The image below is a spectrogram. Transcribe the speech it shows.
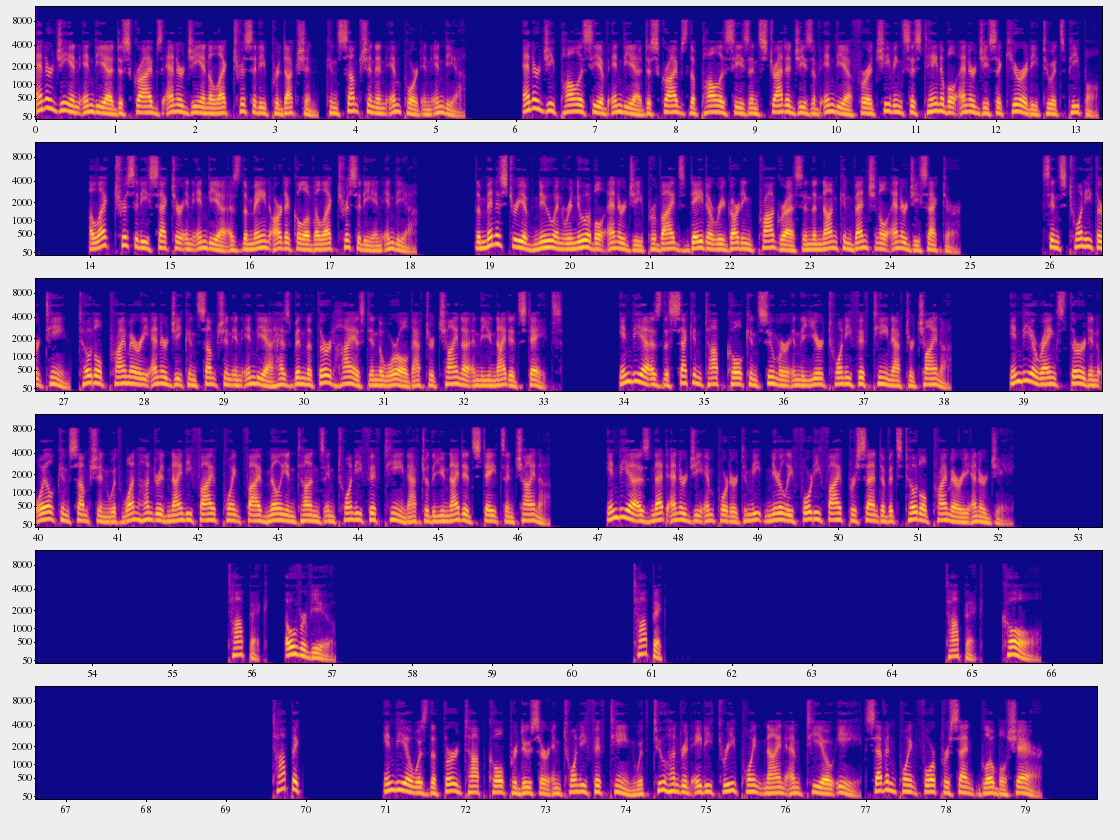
Energy in India describes energy and electricity production, consumption and import in India. Energy Policy of India describes the policies and strategies of India for achieving sustainable energy security to its people. Electricity sector in India is the main article of electricity in India. The Ministry of New and Renewable Energy provides data regarding progress in the non-conventional energy sector. Since 2013, total primary energy consumption in India has been the third highest in the world after China and the United States. India is the second top coal consumer in the year 2015 after China. India ranks third in oil consumption with 195.5 million tonnes in 2015 after the United States and China. India is net energy importer to meet nearly 45% of its total primary energy. Topic. Overview. Topic. Topic. Coal Topic. India was the third top coal producer in 2015 with 283.9 mtoe 7.4% global share.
